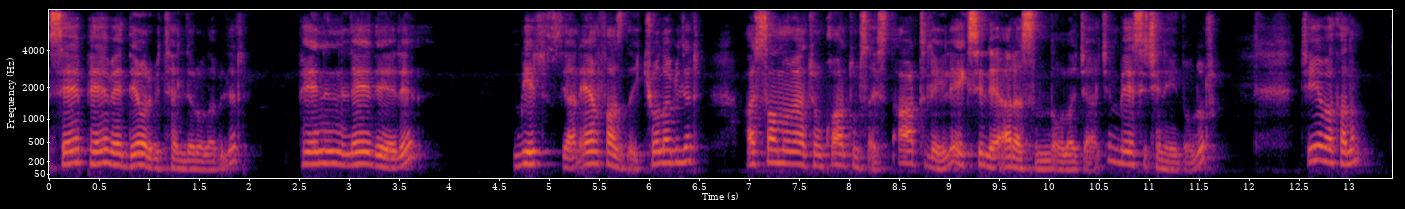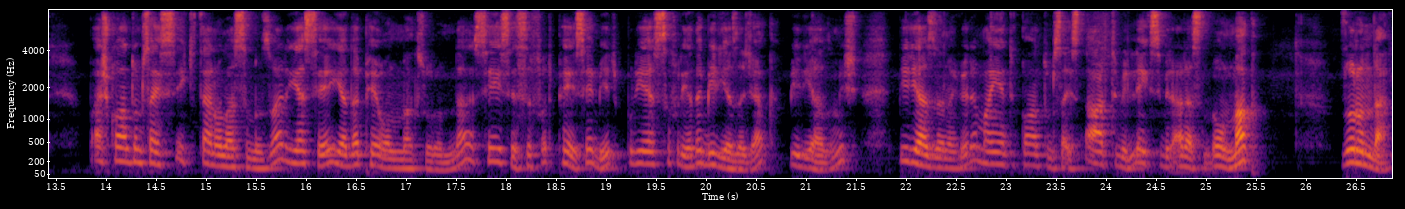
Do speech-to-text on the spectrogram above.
S, P ve D orbitalleri olabilir. P'nin L değeri 1 yani en fazla 2 olabilir. Açısal momentum kuantum sayısı da artı L ile eksi L arasında olacağı için B seçeneği de olur. C'ye bakalım. Baş kuantum sayısı 2 tane olasımız var. Ya S ya da P olmak zorunda. S ise 0, P ise 1. Buraya 0 ya da 1 yazacak. 1 yazmış. 1 yazdığına göre manyetik kuantum sayısı da artı 1 ile eksi 1 arasında olmak zorunda.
